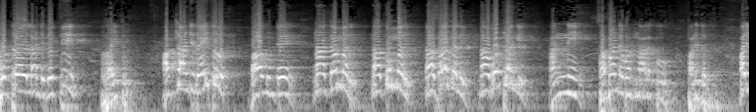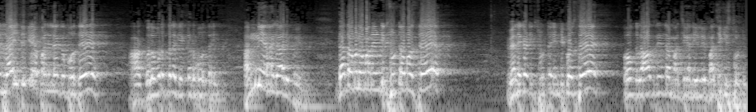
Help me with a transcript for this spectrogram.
బొడ్రాయి లాంటి వ్యక్తి రైతు. అట్లాంటి రైతు బాగుంటే నా కమ్మరి నా కుమ్మరి నా సాకలి నా బొట్లంగి అన్ని సపండ వర్ణాలకు పని దొరుకుతుంది. మరి రైతుకే పని లేకపోతే ఆ కులవృత్తులకు ఎక్కడ పోతాయి? అన్ని అనగారిపోయింది గతంలో మన ఇంటికి చుట్టం వస్తే వెనకటికి చుట్ట ఇంటికి వస్తే ఓ గ్లాస్ నిండా మజ్జిగ నీళ్ళు మజ్జిగ ఇస్తుండే.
